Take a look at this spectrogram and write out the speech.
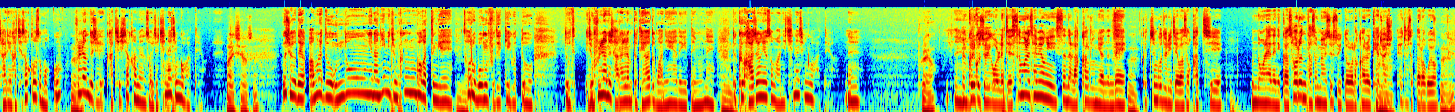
자리에 같이 섞어서 먹고 네. 훈련도 이제 같이 시작하면서 이제 친해진 것 같아요. 많이 쉬었어요? 그죠. 네. 아무래도 운동이란 힘이 좀 큰 것 같은 게 음. 서로 몸을 부대끼고 또, 또 이제 훈련을 잘하려면 또 대화도 많이 해야 되기 때문에 음. 또그 과정에서 많이 친해진 것 같아요. 네. 그래요? 네. 그리고 저희가 원래 이제 23명이 쓰는 라카룸이었는데 네. 그 친구들이 이제 와서 같이 운동을 해야 되니까 35명이 쓸 수 있도록 라카를 개조해 음. 주셨더라고요. 네.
